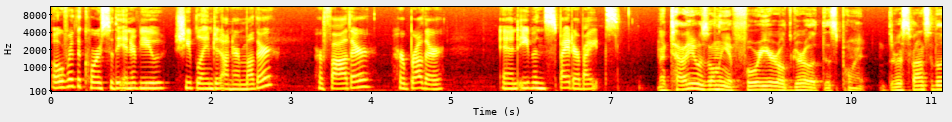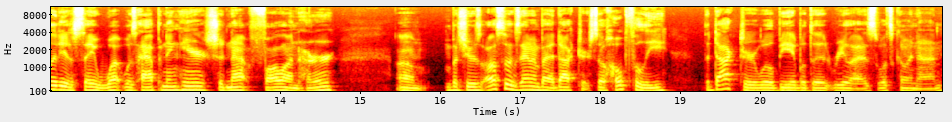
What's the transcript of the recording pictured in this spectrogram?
over the course of the interview, she blamed it on her mother, her father, her brother, and even spider bites. Natalia was only a four year old girl at this point. The responsibility to say what was happening here should not fall on her. Um, but she was also examined by a doctor, so hopefully the doctor will be able to realize what's going on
